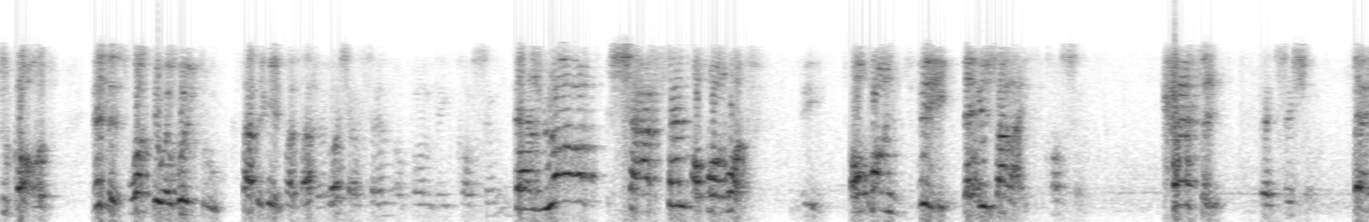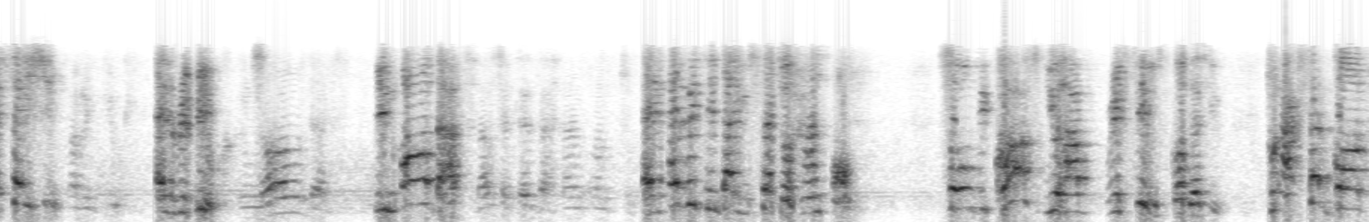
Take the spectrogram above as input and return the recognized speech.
to God, this is what they were going through. Start again, Pastor. the Lord shall send upon thee cursing. The Lord shall send upon what? thee, Upon thee, the Israelites, cursing, cursing, vexation, vexation, and rebuke. And rebuke. In all that in all that thou settest thy hand unto. and everything that you set your hand on. So because you have refused, God bless you, to accept God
